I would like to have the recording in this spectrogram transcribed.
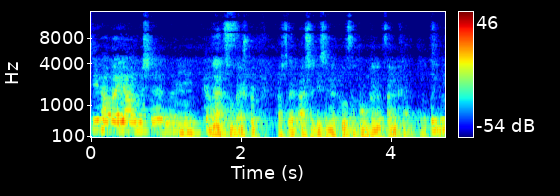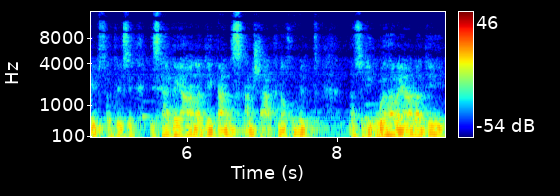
die hawaiianische Energie. Ja, ganz. zum Beispiel, also, also diese naturverbundenen Völker. Mhm. gibt es diese, diese Hawaiianer, die ganz, ganz stark noch mit, also die Ur-Hawaiianer, die,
